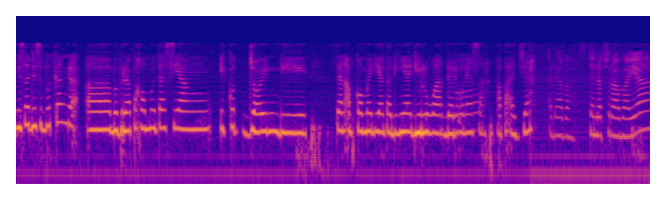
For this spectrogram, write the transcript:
bisa disebutkan nggak eh, beberapa komunitas yang ikut join di stand up comedy yang tadinya di luar dari Oh. UNESA? Apa aja? ada apa stand up Surabaya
